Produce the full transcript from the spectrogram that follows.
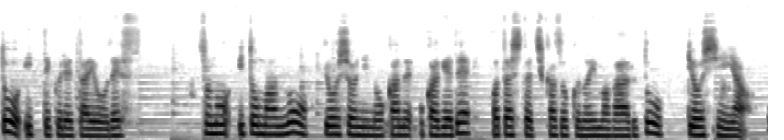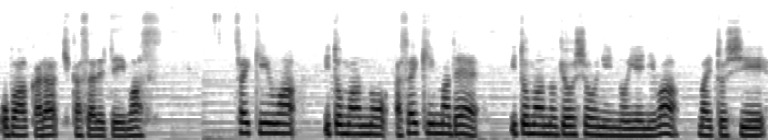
と言ってくれたようです。その糸満の行商人のお金、おかげで私たち家族の今があると、両親やおばあから聞かされています。最近は糸満の、あ、最近まで糸満の行商人の家には毎年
